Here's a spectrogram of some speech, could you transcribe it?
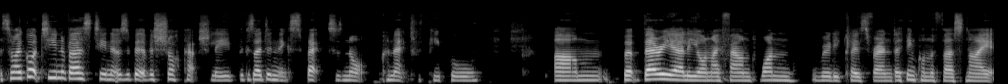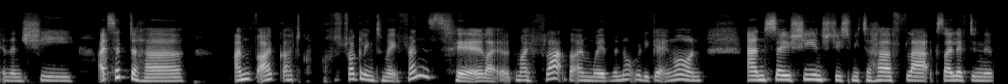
so I got to university and it was a bit of a shock actually because I didn't expect to not connect with people. Um, but very early on, I found one really close friend, I think on the first night. And then she, I said to her, I'm I, am struggling to make friends here. Like my flat that I'm with, we're not really getting on. And so she introduced me to her flat because I lived in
